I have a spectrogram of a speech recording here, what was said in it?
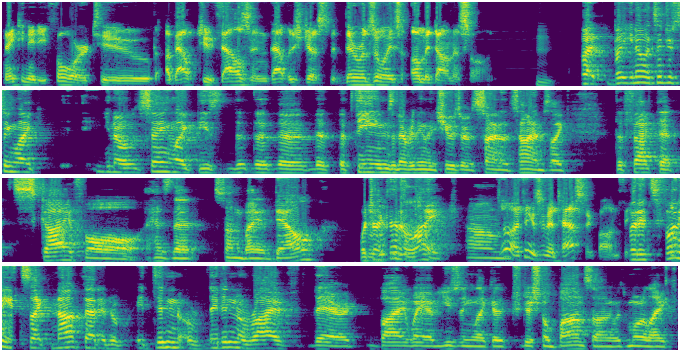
1984 to about 2000, that was just there was always a Madonna song. Hmm. but but you know it's interesting like you know saying like these the the the, the, the themes and everything they choose are a sign of the times like the fact that skyfall has that sung by adele which i Mhm. kind of like um No, I think it's a fantastic Bond theme. but it's funny it's like not that it it didn't they didn't arrive there by way of using like a traditional bond song it was more like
